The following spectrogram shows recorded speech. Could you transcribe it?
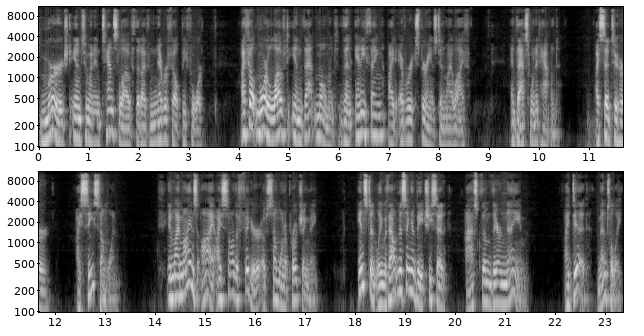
merged into an intense love that I've never felt before. I felt more loved in that moment than anything I'd ever experienced in my life. And that's when it happened. I said to her, I see someone. In my mind's eye, I saw the figure of someone approaching me. Instantly, without missing a beat, she said, Ask them their name. I did, mentally.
